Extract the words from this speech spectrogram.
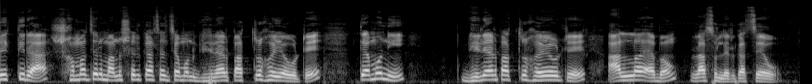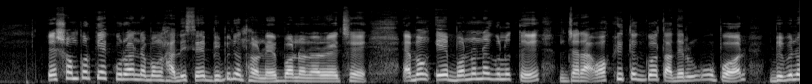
ব্যক্তিরা সমাজের মানুষের কাছে যেমন ঘৃণার পাত্র হয়ে ওঠে, তেমনি ঘৃণার পাত্র হয়ে ওঠে আল্লাহ এবং রাসুলের কাছেও। এ সম্পর্কে কোরআন এবং হাদিসে বিভিন্ন ধরনের বর্ণনা রয়েছে এবং এই বর্ণনাগুলোতে যারা অকৃতজ্ঞ তাদের উপর বিভিন্ন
